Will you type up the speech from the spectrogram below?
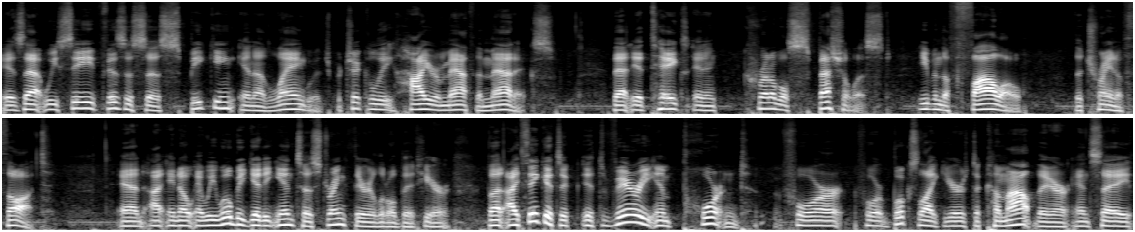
is that we see physicists speaking in a language, particularly higher mathematics, that it takes an incredible specialist even to follow the train of thought. And I, you know, and we will be getting into string theory a little bit here, but I think it's a, it's very important for for books like yours to come out there and say,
